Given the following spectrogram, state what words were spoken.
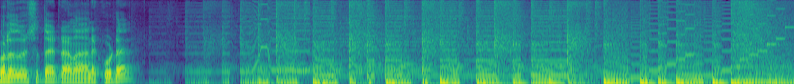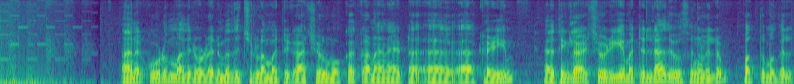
വലതുവശത്തായിട്ടാണ് ആനക്കൂട്. ആനക്കൂടും അതിനോടനുബന്ധിച്ചുള്ള മറ്റ് കാഴ്ചകളുമൊക്കെ കാണാനായിട്ട് കഴിയും. തിങ്കളാഴ്ച ഒഴികെ മറ്റെല്ലാ ദിവസങ്ങളിലും പത്ത് മുതൽ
